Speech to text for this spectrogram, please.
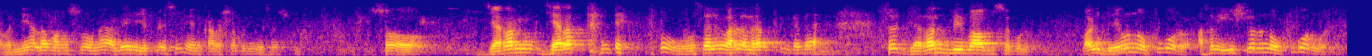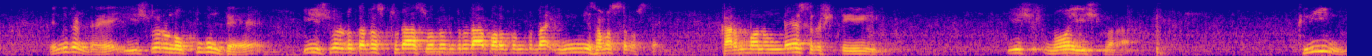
అవన్నీ అలా మనసులో ఉన్నాయి. అవే చెప్పేసి నేను కాలక్షేపం చేసేస్తున్నాను సో జరన్ జరత్ అంటే ముసలి వాళ్ళని అర్థం కదా. సో జరన్ మీమాంసకులు. వాళ్ళు దేవుణ్ణి ఒప్పుకోరు. అసలు ఈశ్వరుని ఒప్పుకోరు వాళ్ళు. ఎందుకంటే ఈశ్వరుని ఒప్పుకుంటే ఈశ్వరుడు తటస్థుడా స్వతంత్రుడా పరతంత్రుడా ఇన్ని సమస్యలు వస్తాయి. కర్మ నుండే సృష్టి. ఈశ్ నో ఈశ్వర. క్లీన్.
